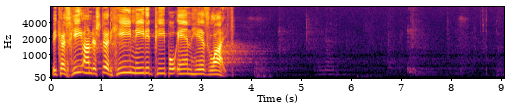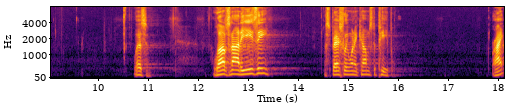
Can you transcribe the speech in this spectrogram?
because he understood he needed people in his life. Listen, love's not easy, especially when it comes to people. Right?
